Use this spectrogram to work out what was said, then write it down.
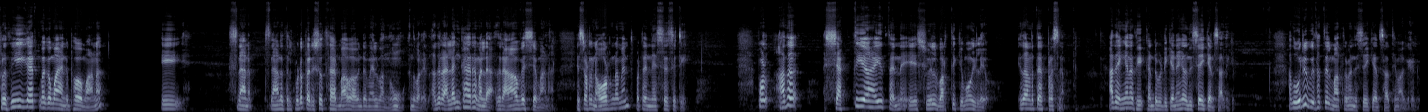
പ്രതീകാത്മകമായ അനുഭവമാണ് ഈ സ്നാനം. സ്നാനത്തിൽ കൂടെ പരിശുദ്ധാത്മാവ് അവന്റെ മേൽ വന്നു എന്ന് പറയുന്നത്. അതൊരു അലങ്കാരമല്ല അതൊരു ആവശ്യമാണ് it's not an ornament but a necessity അപ്പോൾ അത് ശക്തിയായി തന്നെ യേശുവിൽ വർത്തിക്കുമോ ഇല്ലയോ? ഇതാണ് അടുത്ത പ്രശ്നം. അതെങ്ങനെ കണ്ടുപിടിക്കാൻ എങ്ങനെ നിശ്ചയിക്കാൻ സാധിക്കും? അത് ഒരു വിധത്തിൽ മാത്രമേ നിശ്ചയിക്കാൻ സാധ്യമാകുകയുള്ളൂ.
